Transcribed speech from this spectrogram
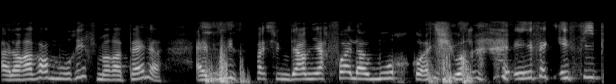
Alors, avant de mourir, je me rappelle, elle voulait qu'on fasse une dernière fois l'amour, quoi, tu vois. Et, Phoebe,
